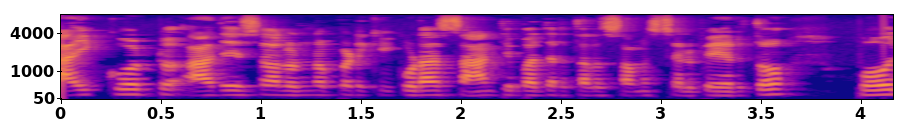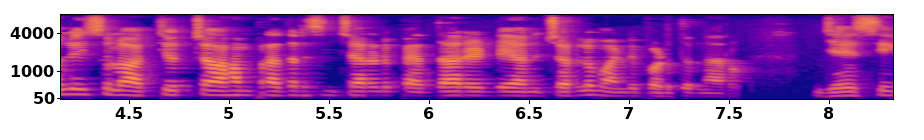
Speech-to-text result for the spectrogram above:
హైకోర్టు ఆదేశాలు ఉన్నప్పటికీ కూడా శాంతి భద్రతల సమస్యల పేరుతో పోలీసులు అత్యుత్సాహం ప్రదర్శించారని పెద్దారెడ్డి అనుచరులు మండిపడుతున్నారు. జేసీ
